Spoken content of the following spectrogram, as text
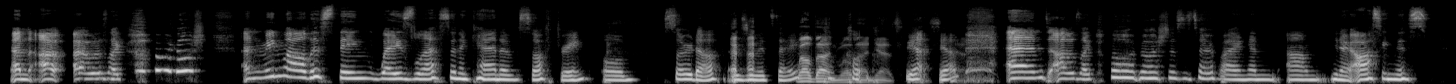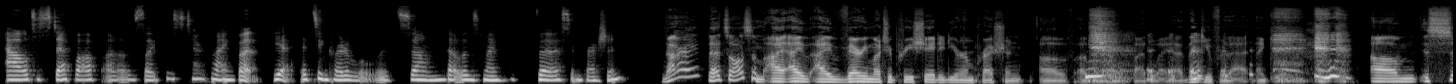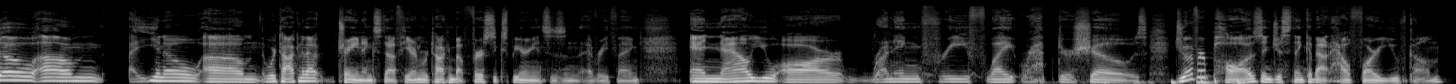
and I, I was like, oh my gosh! And meanwhile, this thing weighs less than a can of soft drink or soda, as you would say. well done, well done. Yes, Yeah, yes, yeah. And I was like, oh gosh, this is terrifying. And um, you know, asking this owl to step up, I was like, this is terrifying. But yeah, it's incredible. It's um that was my first impression. All right, that's awesome. I, I I very much appreciated your impression of of it, by the way. Thank you for that. Thank you. Um, so um, you know, um, we're talking about training stuff here, and we're talking about first experiences and everything. And now you are running free flight raptor shows. Do you ever pause and just think about how far you've come?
